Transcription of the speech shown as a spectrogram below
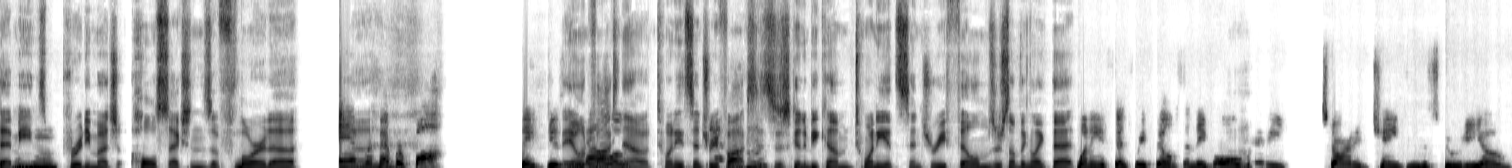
That means Mhm. pretty much whole sections of Florida. And Uh, remember Fox. They Disney They own Fox owns now. 20th Century Fox. Mhm. It's just going to become 20th Century Films or something like that. 20th Century Films, and they've Mm-hmm. already started changing the studio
